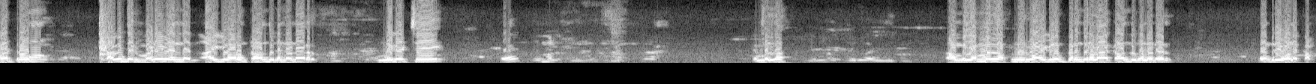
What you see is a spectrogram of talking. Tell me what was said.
மற்றும் கவிஞர் மணிவேந்தன் ஆகியோரும் கலந்து கொண்டனர். நிகழ்ச்சி எம்எல்ஏ? ஆமா எம்எல்ஏ நிர்வாகிகளும் பெருந்திரளாக கலந்து கொண்டனர். நன்றி வணக்கம்.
